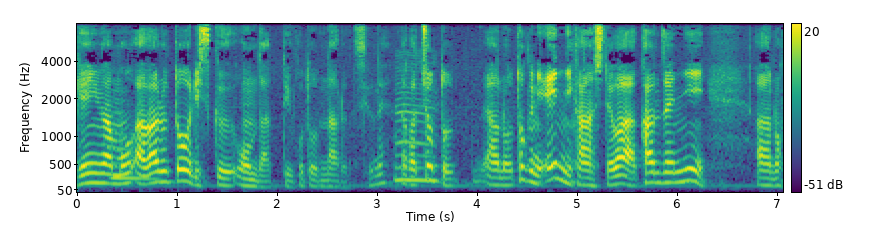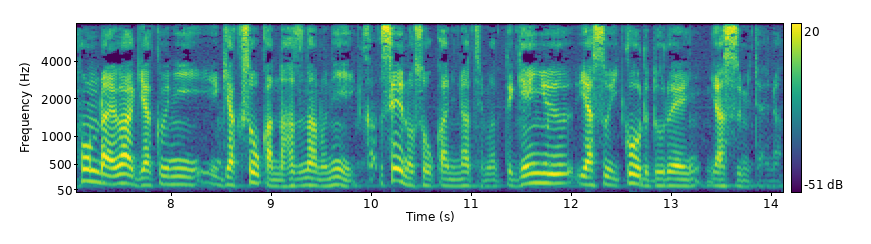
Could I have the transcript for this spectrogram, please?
原油がも上がるとリスクオンだっていうことになるんですよね。だからちょっとあの特に円に関しては完全にあの本来は逆に逆相関のはずなのに正の相関になってしまって原油安イコールドル円安みたいな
